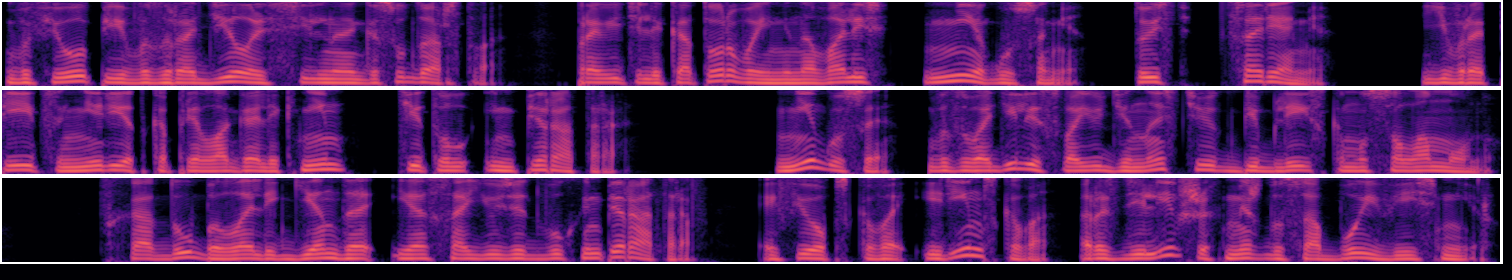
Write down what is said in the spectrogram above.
в Эфиопии возродилось сильное государство, правители которого именовались негусами, то есть царями. Европейцы нередко прилагали к ним титул императора. Негусы возводили свою династию к библейскому Соломону. В ходу была легенда и о союзе двух императоров, эфиопского и римского, разделивших между собой весь мир.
